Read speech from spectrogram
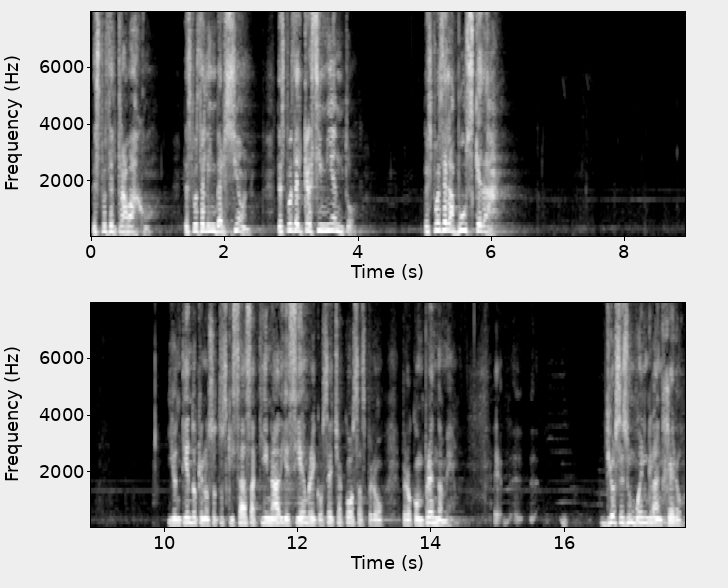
después del trabajo, después de la inversión, después del crecimiento, después de la búsqueda. Y yo entiendo que nosotros quizás aquí nadie siembra y cosecha cosas, pero, pero compréndame. Eh, Dios es un buen granjero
